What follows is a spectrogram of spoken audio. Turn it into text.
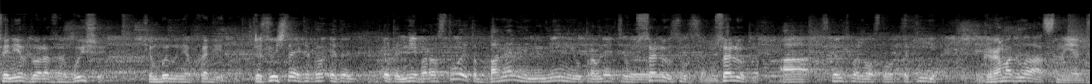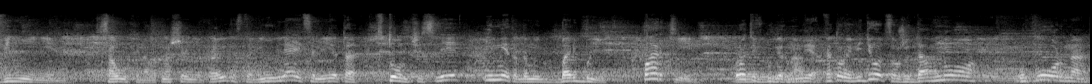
цене в два раза выше, чем было необходимо. То есть вы считаете, это, это, это не воровство, это банальное неумение управлять э, абсолютно, ресурсами? Абсолютно. А скажите, пожалуйста, вот такие громогласные обвинения Саухина в отношении правительства, не является ли это в том числе и методом борьбы партии против губернатора, Нет. которая ведется уже давно, упорно?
